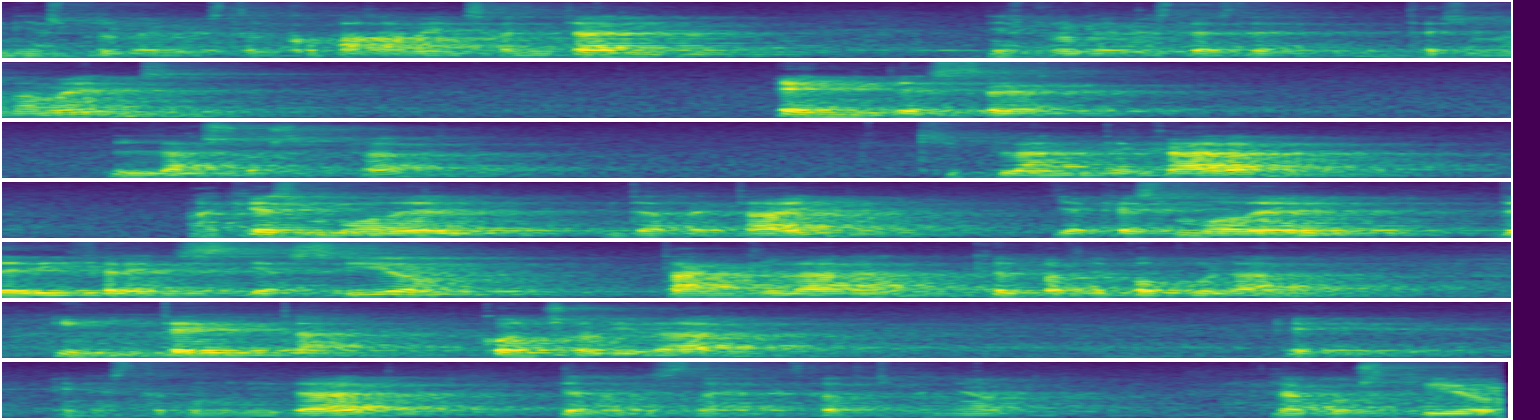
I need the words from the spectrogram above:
ni els problemes del copagament sanitari, ni els problemes dels desnonaments. Hem de ser la societat qui plante cara a aquest model de retall i a aquest model de diferenciació tan clara que el Partit Popular intenta consolidar eh, en aquesta comunitat i a la resta de l'estat espanyol. La qüestió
